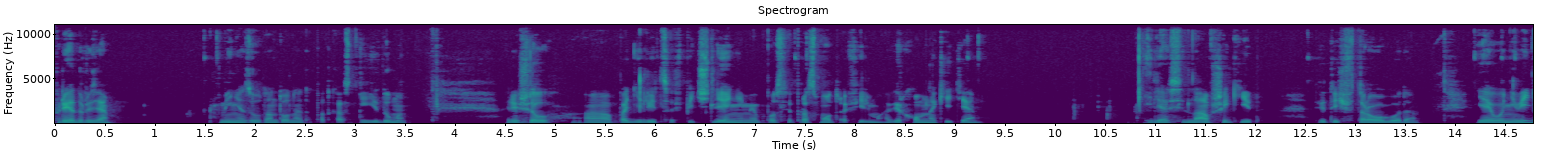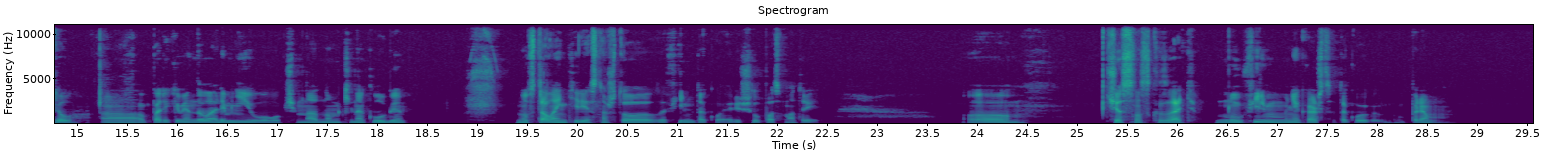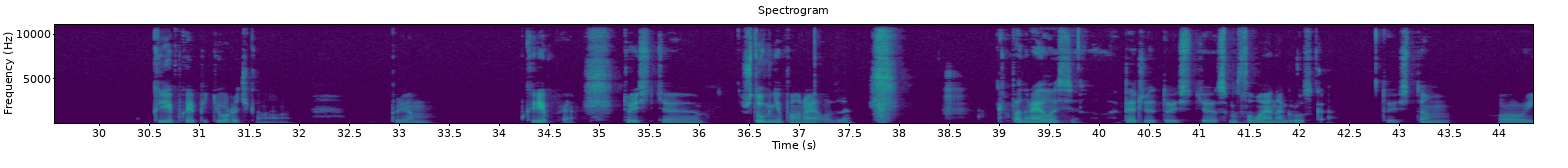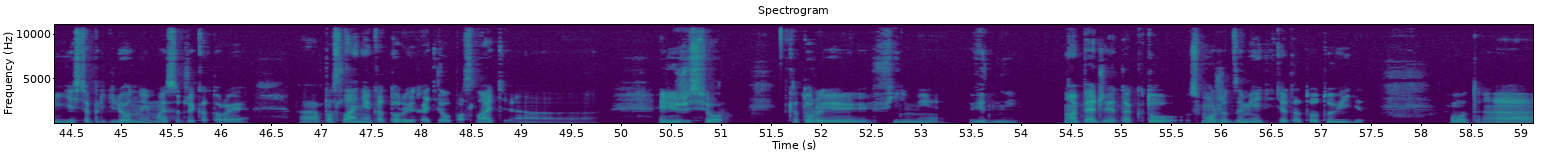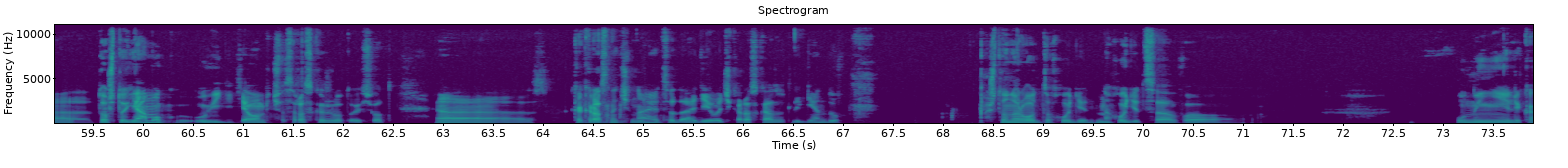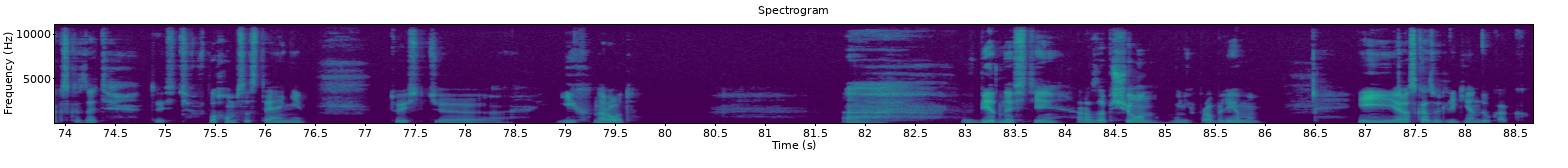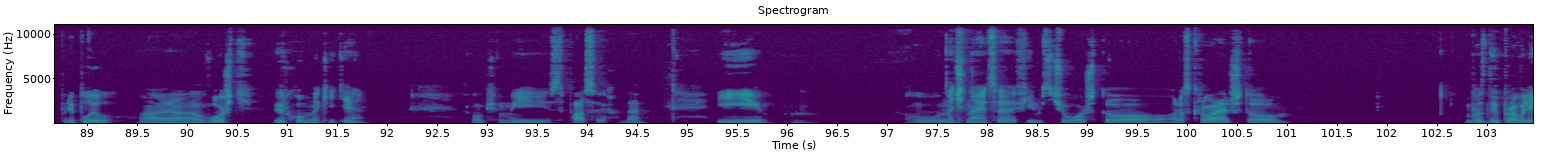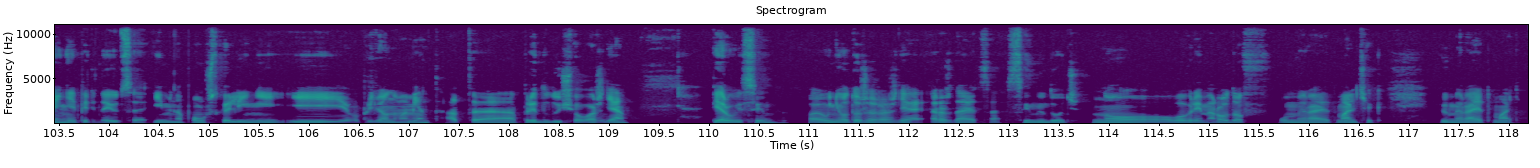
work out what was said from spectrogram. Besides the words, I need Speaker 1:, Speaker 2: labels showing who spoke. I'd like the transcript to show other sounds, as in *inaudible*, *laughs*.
Speaker 1: Привет, друзья. Меня зовут Антон, это подкаст «Книги Думы». Решил э, поделиться впечатлениями после просмотра фильма «Верхом на ките» или «Оседлавший кит» 2002 года. Я его не видел, э, порекомендовали мне его, в общем, на одном киноклубе. Ну, стало интересно, что за фильм такой, решил посмотреть. Э, честно сказать, ну, фильм, мне кажется, такой, как бы, прям крепкая пятерочка, наверное. Прям крепкая. То есть, э, что мне понравилось, да? Понравилось, опять же, то есть, э, смысловая нагрузка. То есть, там э, есть определенные месседжи, которые, э, послания, которые хотел послать режиссер, которые в фильме видны. Но опять же, это кто сможет заметить, это тот увидит. Вот. Э, то, что я мог увидеть, я вам сейчас расскажу. То есть вот э, как раз начинается, да, девочка рассказывает легенду, что народ заходит, находится в унынии или как сказать, то есть в плохом состоянии. То есть э, их народ в бедности, разобщен, у них проблемы. И рассказывают легенду, как приплыл э, вождь верхом на ките, в общем, и спас их, да. И начинается фильм с чего? Что раскрывает, что бразды правления передаются именно по мужской линии, и в определенный момент от э, предыдущего вождя первый сын а у него тоже рождя... рождается сын и дочь, но во время родов умирает мальчик и умирает мать.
